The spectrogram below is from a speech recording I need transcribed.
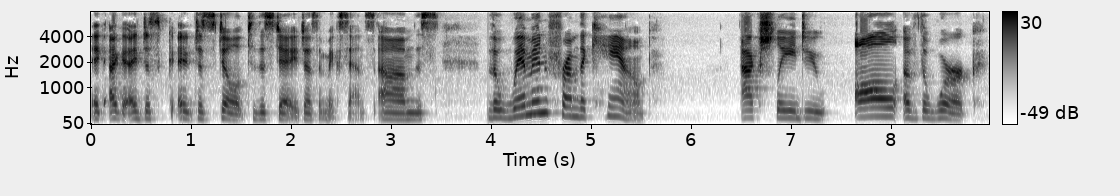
It, I, I, just, it just still to this day, it doesn't make sense. Um, this, the women from the camp actually do all of the work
